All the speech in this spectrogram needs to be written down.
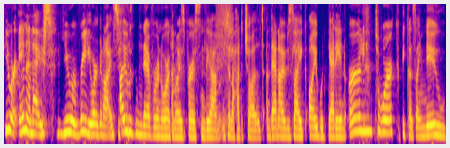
You were in and out. You were really organized. I was never an organized person, Leanne, until I had a child. And then I was like, I would get in early to work because I knew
